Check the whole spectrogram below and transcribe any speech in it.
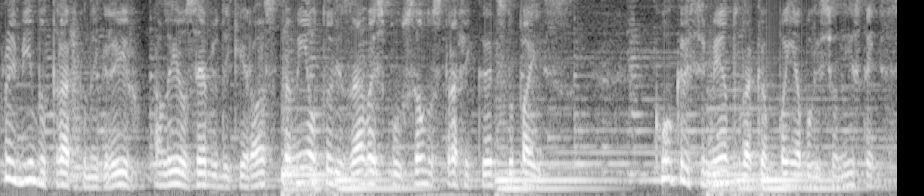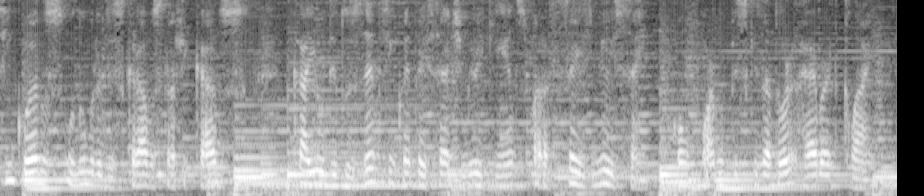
Proibindo o tráfico negreiro, a Lei Eusébio de Queiroz também autorizava a expulsão dos traficantes do país. Com o crescimento da campanha abolicionista, em cinco anos o número de escravos traficados caiu de 257.500 para 6.100, conforme o pesquisador Herbert Klein.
